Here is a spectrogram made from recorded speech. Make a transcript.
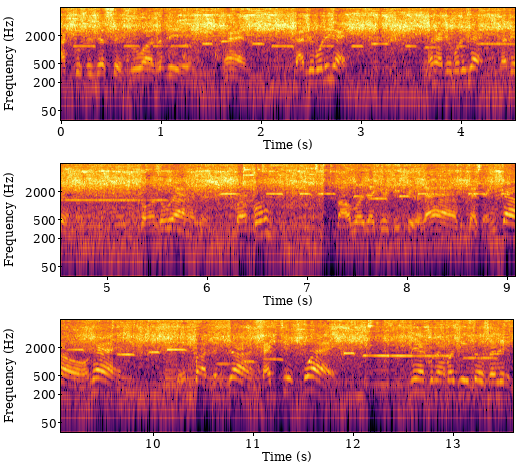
Aku sentiasa keluar tadi. Kan? Tak ada bodyguard? Mana ada bodyguard? Tak ada. Seorang-seorang je. Sebab apa? Sebab Allah jaga kita lah. Bukan macam kau kan? Tembak kencang. Kaca kuat. Ni aku nak bagi tahu Salim.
